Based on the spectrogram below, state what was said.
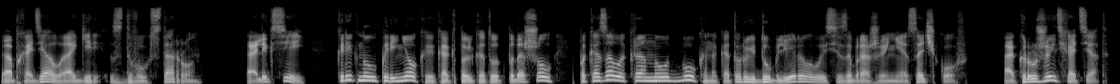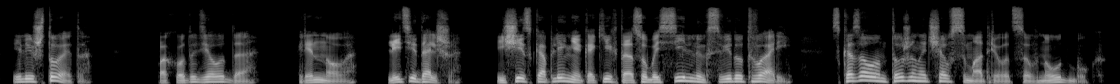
обходя лагерь с двух сторон. Алексей — Крикнул паренек, и как только тот подошел, показал экран ноутбука, на который дублировалось изображение с очков. «Окружить хотят? Или что это?» «Походу дела, да. Хреново. Лети дальше. Ищи скопление каких-то особо сильных с виду тварей», сказал он, тоже начав всматриваться в ноутбук.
